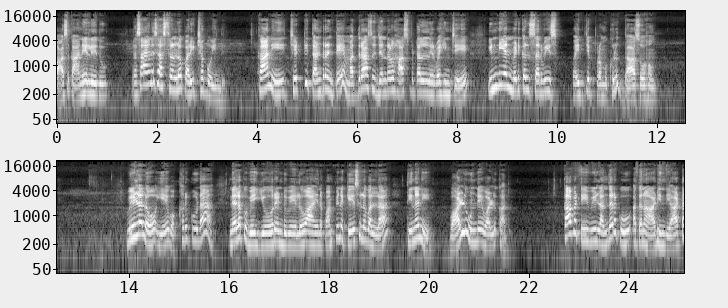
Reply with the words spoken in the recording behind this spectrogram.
పాస్ కానేలేదు. రసాయన శాస్త్రంలో పరీక్ష పోయింది. కానీ చెట్టి తండ్రంటే మద్రాసు జనరల్ హాస్పిటల్ నిర్వహించే ఇండియన్ మెడికల్ సర్వీస్ వైద్య ప్రముఖులు దాసోహం. వీళ్ళలో ఏ ఒక్కరు కూడా నెలకు వెయ్యో రెండు వేలో ఆయన పంపిన కేసుల వల్ల తినని వాళ్ళు ఉండేవాళ్ళు కాదు. కాబట్టి వీళ్ళందరకు అతను ఆడింది ఆట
